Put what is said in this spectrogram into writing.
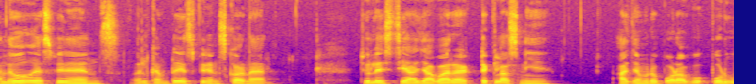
Hello experience welcome to experience corner চলে এসেছি আজ আবার একটা ক্লাস নিয়ে। আজ আমরা পড়াবো, পড়ব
